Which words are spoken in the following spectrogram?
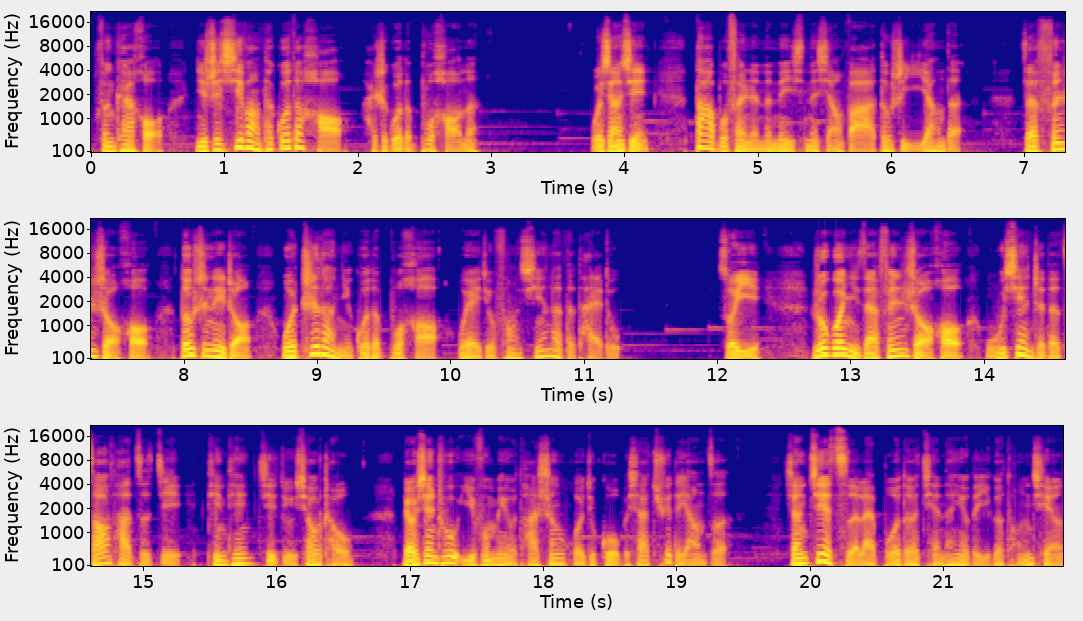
分开后，你是希望他过得好，还是过得不好呢？我相信大部分人的内心的想法都是一样的，在分手后都是那种“我知道你过得不好，我也就放心了”的态度。所以，如果你在分手后无限制的糟蹋自己，天天借酒消愁，表现出一副没有他生活就过不下去的样子，想借此来博得前男友的一个同情，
